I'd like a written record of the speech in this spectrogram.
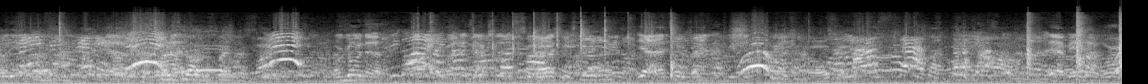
amazing finish! Yes! We're going to. We got it! It's actually. That's still there? Yeah, that's who ran. Woo! Oh, okay. Last step! Yeah, me and him were. Woo!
